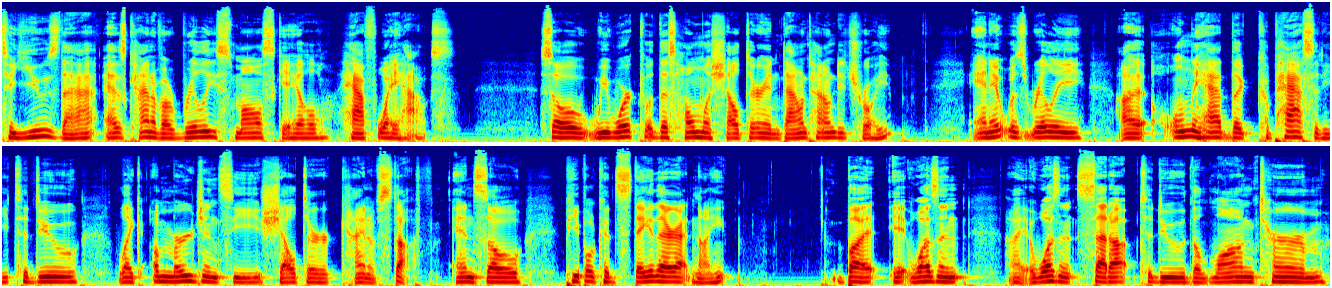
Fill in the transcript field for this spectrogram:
to use that as kind of a really small scale halfway house. So we worked with this homeless shelter in downtown Detroit, and it was really uh, only had the capacity to do like emergency shelter kind of stuff. And so people could stay there at night, but it wasn't uh, it wasn't set up to do the long term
